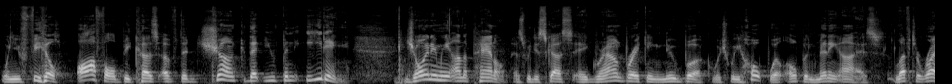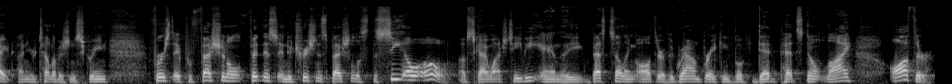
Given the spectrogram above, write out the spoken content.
when you feel awful because of the junk that you've been eating. Joining me on the panel as we discuss a groundbreaking new book, which we hope will open many eyes, left to right on your television screen. First, a professional fitness and nutrition specialist, the COO of Skywatch TV, and the best selling author of the groundbreaking book Dead Pets Don't Lie, author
